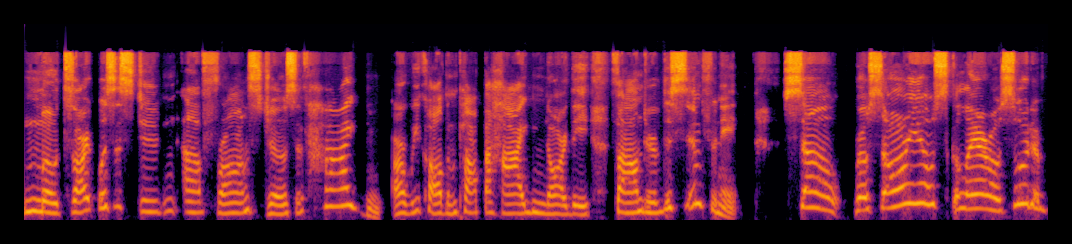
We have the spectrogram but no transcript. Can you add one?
Mozart was a student of Franz Joseph Haydn, or we call him Papa Haydn, or the founder of the symphony. So Rosario Scalero sort of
